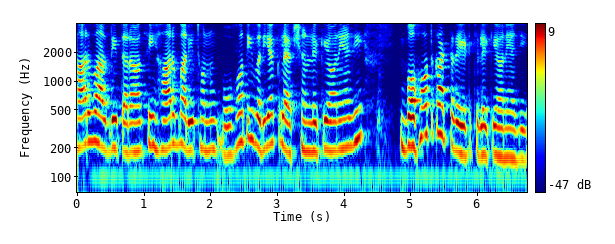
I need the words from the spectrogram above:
ਹਰ ਵਾਰ ਦੀ ਤਰ੍ਹਾਂ ਅਸੀਂ ਹਰ ਵਾਰੀ ਤੁਹਾਨੂੰ ਬਹੁਤ ਹੀ ਵਧੀਆ ਕਲੈਕਸ਼ਨ ਲੈ ਕੇ ਆਉਂਦੇ ਆ ਜੀ। ਬਹੁਤ ਘੱਟ ਰੇਟ 'ਚ ਲੈ ਕੇ ਆਉਨੇ ਆ ਜੀ।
